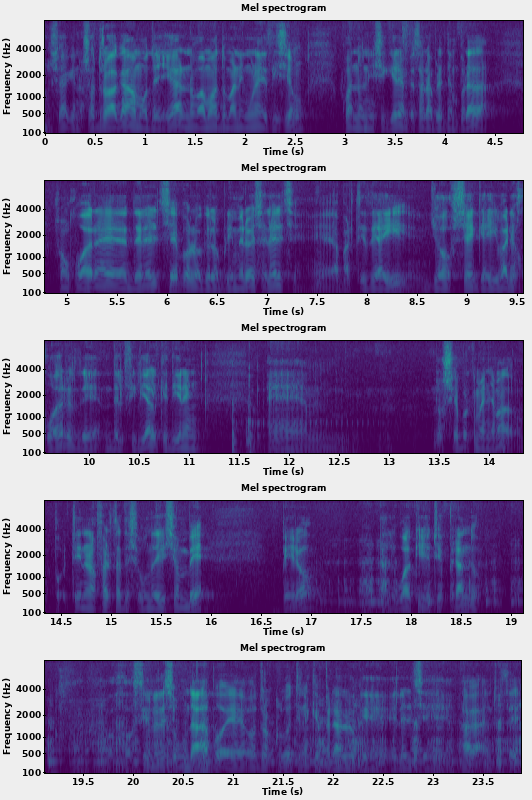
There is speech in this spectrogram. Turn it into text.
O sea que nosotros acabamos de llegar, no vamos a tomar ninguna decisión cuando ni siquiera empezó la pretemporada. Son jugadores del Elche, por lo que lo primero es el Elche. Eh, a partir de ahí, yo sé que hay varios jugadores del filial que tienen, eh, lo sé porque me han llamado, tienen ofertas de Segunda División B, pero al igual que yo estoy esperando opciones de Segunda A, pues otros clubes tienen que esperar lo que el Elche haga. Entonces,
